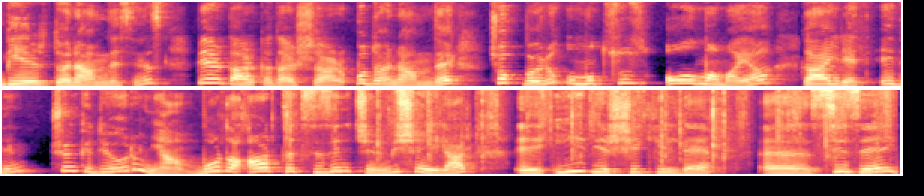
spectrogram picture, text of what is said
bir dönemdesiniz. Bir de arkadaşlar bu dönemde çok böyle umutsuz olmamaya gayret edin. Çünkü diyorum ya burada artık sizin için bir şeyler e, iyi bir şekilde e, size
